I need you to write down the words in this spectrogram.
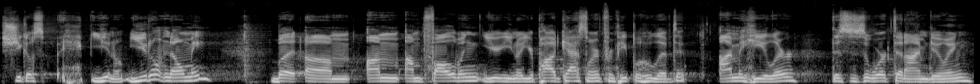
She goes, You know, you don't know me, but um, I'm I'm following your you know your podcast. Learn from people who lived it. I'm a healer. This is the work that I'm doing.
